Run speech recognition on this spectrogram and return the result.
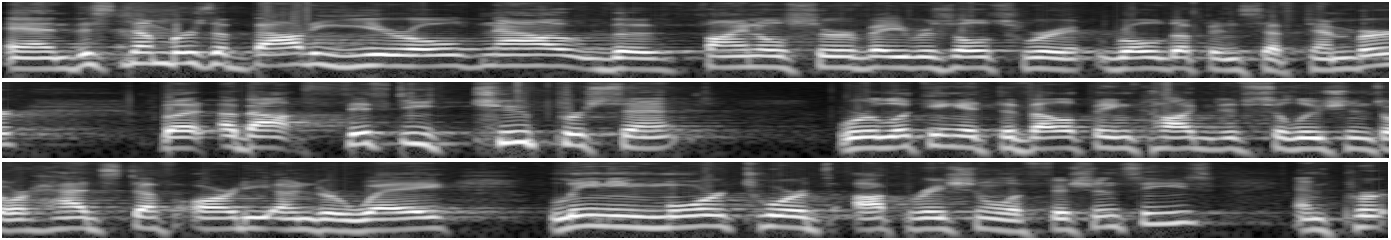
and this number is about a year old now. The final survey results were rolled up in September, but about 52% we're looking at developing cognitive solutions or had stuff already underway, leaning more towards operational efficiencies and per,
